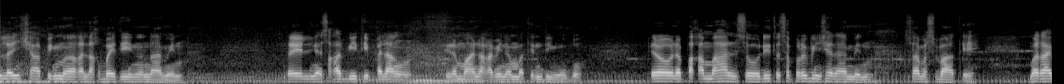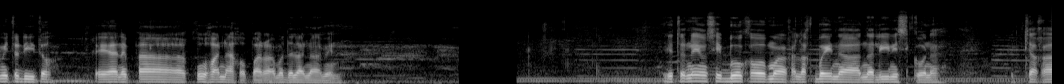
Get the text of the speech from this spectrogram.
online shopping mga kalakbay, tingnan namin. Dahil nga sa Cavite pa lang, tinamaan na kami ng matinding ubo. Pero napakamahal. So, dito sa probinsya namin, sa Masbate, marami to dito. Kaya nagpakuha na ako para madala namin. Ito na yung sibo ko mga kalakbay na nalinis ko na. At saka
